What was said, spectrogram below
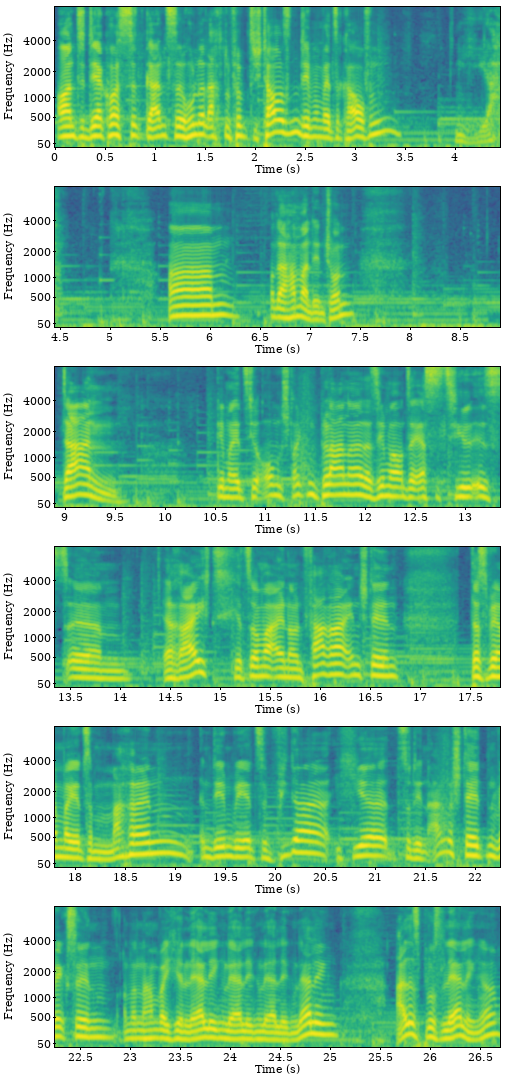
Und der kostet ganze 158.000, den wollen wir jetzt kaufen. Ja. Ähm, und da haben wir den schon. Dann gehen wir jetzt hier um, Streckenplaner. Da sehen wir, unser erstes Ziel ist ähm, erreicht. Jetzt sollen wir einen neuen Fahrer einstellen. Das werden wir jetzt machen, indem wir jetzt wieder hier zu den Angestellten wechseln. Und dann haben wir hier Lehrling, Lehrling, Lehrling, Lehrling. Alles bloß Lehrlinge.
